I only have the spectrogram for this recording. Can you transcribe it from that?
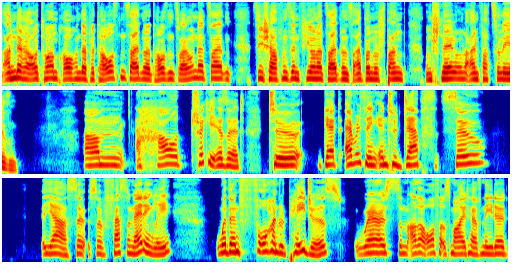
andere Autoren brauchen dafür 1000 Seiten oder 1200 Seiten. Sie schaffen es in 400 Seiten und es ist einfach nur spannend und schnell und einfach zu lesen. Um, how tricky is it to get everything into depth so, yeah, so, so fascinatingly within 400 pages, whereas some other authors might have needed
